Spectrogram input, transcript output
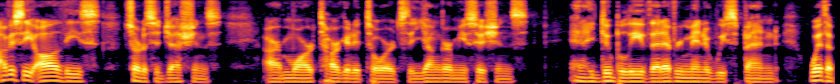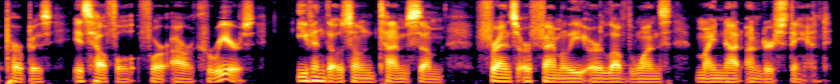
obviously all of these sort of suggestions are more targeted towards the younger musicians. And I do believe that every minute we spend with a purpose is helpful for our careers even though sometimes some friends or family or loved ones might not understand.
